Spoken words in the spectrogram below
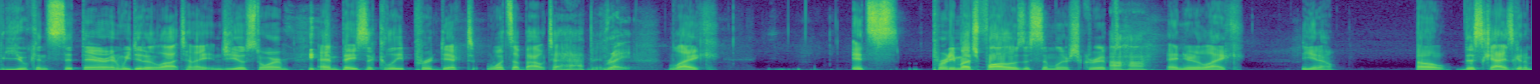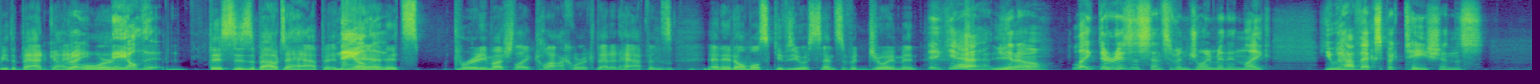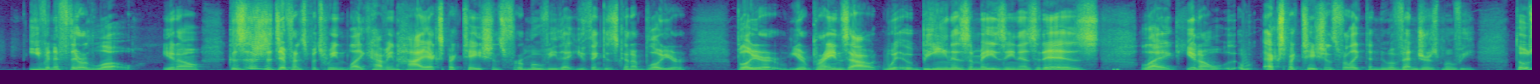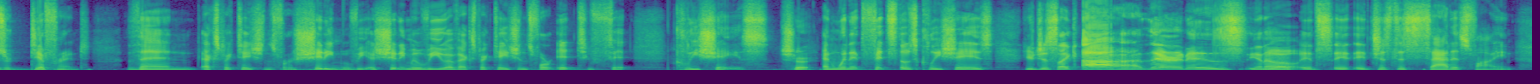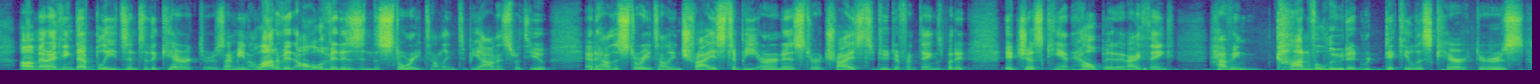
you can sit there and we did it a lot tonight in Geostorm and basically predict what's about to happen. Right. Like it's pretty much follows a similar script Uh huh. and you're like, you know, oh, this guy's going to be the bad guy Right. or Nailed it. this is about to happen. Nailed and it. it's pretty much like clockwork that it happens. And it almost gives you a sense of enjoyment. Uh, yeah. You, You know? know? like there is a sense of enjoyment in like you have expectations, even if they're low. You know, because there's a difference between like having high expectations for a movie that you think is gonna blow your blow your your brains out with being as amazing as it is like you know expectations for like the new avengers movie those are different than expectations for a shitty movie. A shitty movie you have expectations for it to fit cliches. Sure. And when it fits those cliches, you're just like, ah, there it is. You know, Yep. it's it, it just is satisfying. Um, and I think that bleeds into the characters. I mean, a lot of it, all of it is in the storytelling, to be honest with you, and how the storytelling tries to be earnest or tries to do different things, but it it just can't help it. And I think having convoluted, ridiculous characters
